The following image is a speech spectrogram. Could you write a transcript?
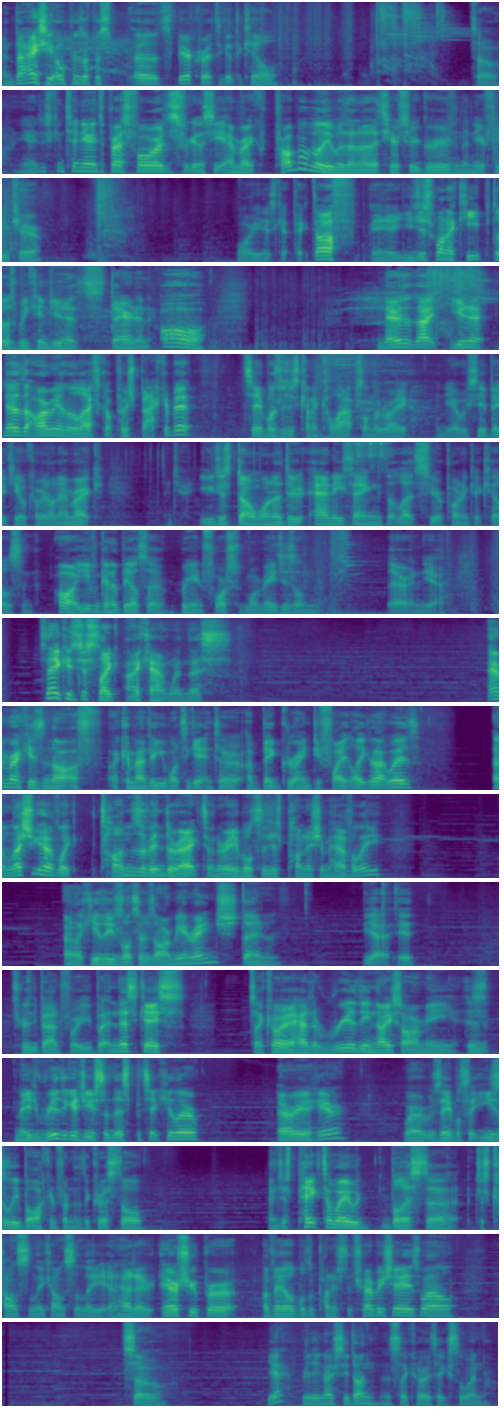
And that actually opens up a, a spear crit to get the kill. So, yeah, just continuing to press forwards. We're going to see Emeric probably with another tier 2 groove in the near future more units get picked off. Yeah, you just want to keep those weakened units down and oh now that that unit now that the army on the left got pushed back a bit it's able to just kind of collapse on the right and yeah we see a big heal coming on Emeric and yeah, you just don't want to do anything that lets your opponent get kills and oh even going to be able to reinforce with more mages on there and yeah Snake is just like I can't win this Emeric is not a, commander you want to get into a big grindy fight like that with. Unless you have like tons of indirect and are able to just punish him heavily. And like he leaves lots of his army in range, then yeah, it it's really bad for you. But in this case, Saykoya had a really nice army, is made really good use of this particular area here, where it was able to easily block in front of the crystal and just picked away with Ballista just constantly, constantly, and had an air trooper available to punish the trebuchet as well. So, yeah, really nicely done. It's like takes the win.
